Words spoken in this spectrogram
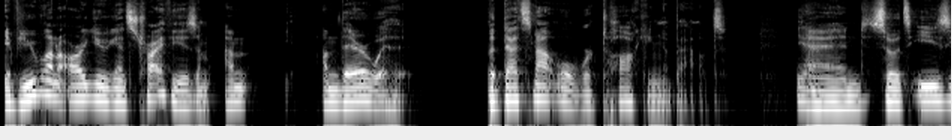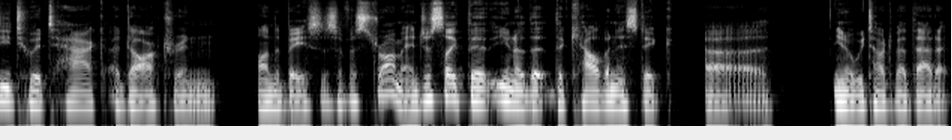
if you want to argue against tritheism, I'm I'm there with it. But that's not what we're talking about. Yeah. And so it's easy to attack a doctrine on the basis of a straw man, just like the you know the the Calvinistic. Uh, you know, we talked about that a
